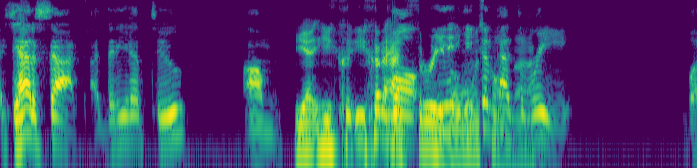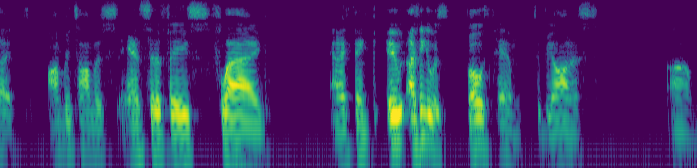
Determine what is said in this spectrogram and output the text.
he had a sack. Uh, Did he have two? Um, Yeah, he could he could have had three, He, he could have had back. three, but Ambry Thomas hands to the face, flag, and I think it, I think it was both him. To be honest, um,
